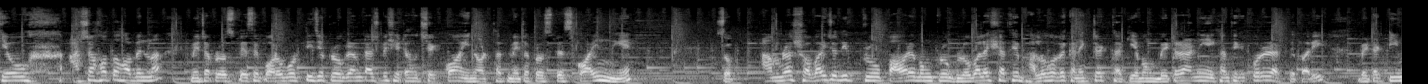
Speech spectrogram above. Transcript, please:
কেউ আশাহত হবেন না। মেটাপ্রো স্পেসে পরবর্তী যে প্রোগ্রামটা আসবে সেটা হচ্ছে কয়েন অর্থাৎ মেটাপ্রো স্পেস কয়েন নিয়ে। সো আমরা সবাই যদি প্রো পাওয়ার এবং প্রো গ্লোবালের সাথে ভালোভাবে কানেক্টেড থাকি এবং বেটার আর্নিং এখান থেকে করে রাখতে পারি বেটার টিম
